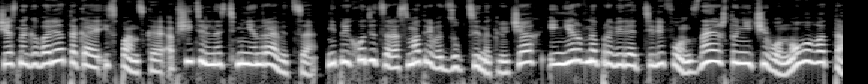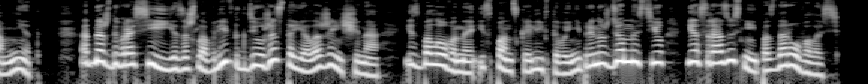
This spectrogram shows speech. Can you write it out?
Честно говоря, такая испанская общительность мне нравится. Не приходится рассматривать зубцы на ключах и нервно проверять телефон, зная, что ничего нового там нет. Однажды в России я зашла в лифт, где уже стояла женщина. Избалованная испанской лифтовой непринужденностью, я сразу с ней поздоровалась.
